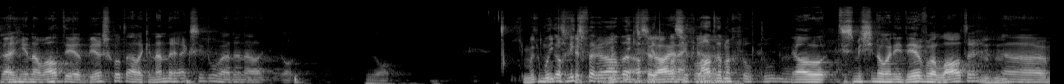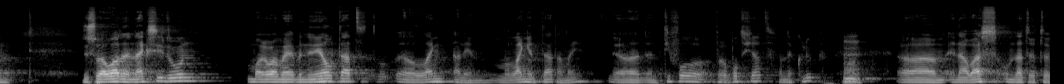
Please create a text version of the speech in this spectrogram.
wij gingen dan wel tegen Beerschot eigenlijk een andere actie doen. We hadden eigenlijk... Ja, ja, Je moet, Je moet nog niks ver- je moet verraden niks als je, verraden als je het later nog wilt doen. hè. Ja, het is misschien nog een idee voor later. Ehm, dus we wilden een actie doen, maar we hebben een hele tijd, eh, lang, alleen, een lange tijd aan mij, eh, een tifo-verbod gehad van de club. Ehm, en dat was omdat er te,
